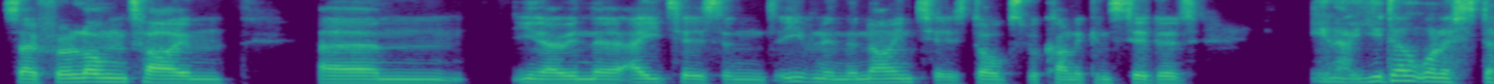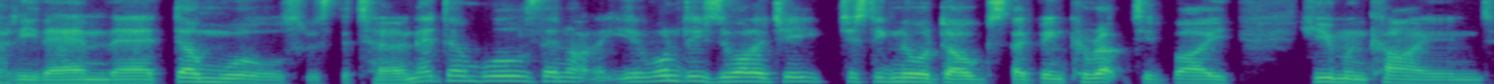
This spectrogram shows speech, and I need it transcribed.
So for a long time, um, you know, in the 80s and even in the 90s, dogs were kind of considered, you know, you don't want to study them. They're dumb wolves was the term. They're dumb wolves. They're not. You want to do zoology? Just ignore dogs. They've been corrupted by humankind.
